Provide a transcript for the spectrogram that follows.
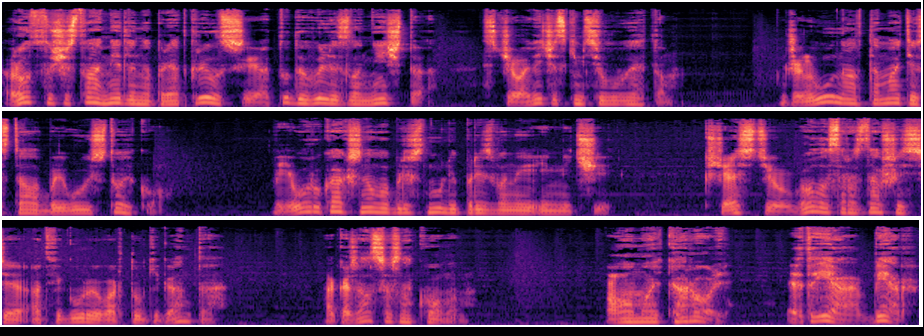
Рот существа медленно приоткрылся, и оттуда вылезло нечто с человеческим силуэтом. Джинву на автомате встал в боевую стойку. В его руках снова блеснули призванные им мечи. К счастью, голос, раздавшийся от фигуры во рту гиганта, оказался знакомым. «О мой король! Это я, Бер!»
